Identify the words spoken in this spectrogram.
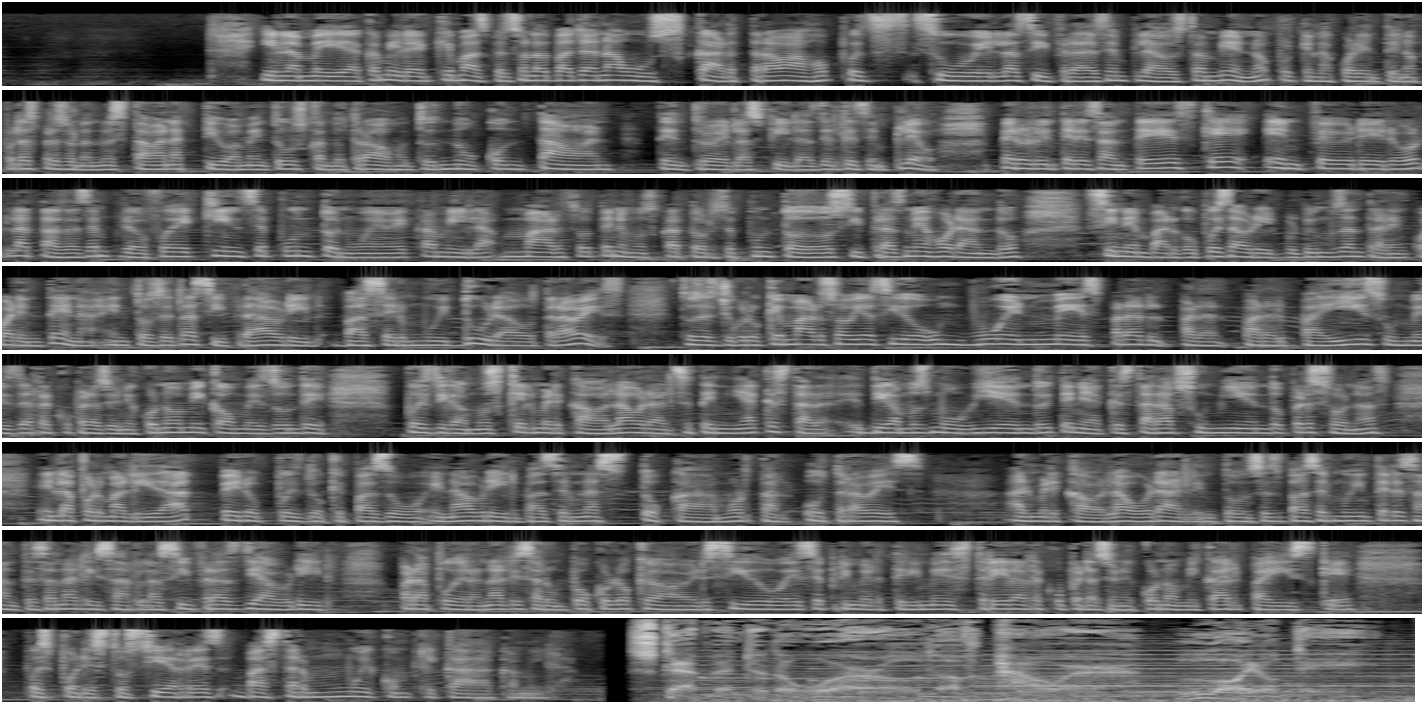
Y en la medida, Camila, en que más personas vayan a buscar trabajo, pues sube la cifra de desempleados también, ¿no? Porque en la cuarentena, pues las personas no estaban activamente buscando trabajo, entonces no contaban dentro de las filas del desempleo. Pero lo interesante es que en febrero la tasa de desempleo fue de 15.9, Camila. Marzo tenemos 14.2, cifras mejorando. Sin embargo, pues abril volvimos a entrar en cuarentena. Entonces la cifra de abril va a ser muy dura otra vez. Entonces yo creo que marzo había sido un buen mes para el, para, para el país, un mes de recuperación económica, un mes donde, pues digamos, que el mercado laboral se tenía que estar, eh, digamos, moviendo y tenía que estar asumiendo personas en la formalidad, pero pues lo que pasó en abril va a ser una estocada mortal otra vez al mercado laboral. Entonces va a ser muy interesante analizar las cifras de abril para poder analizar un poco lo que va a haber sido ese primer trimestre y la recuperación económica del país que pues por estos cierres va a estar muy complicada, Camila. Step into the world of power, loyalty.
